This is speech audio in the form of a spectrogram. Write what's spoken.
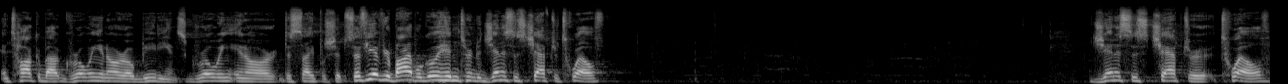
and talk about growing in our obedience, growing in our discipleship. So if you have your Bible, go ahead and turn to Genesis chapter 12. Genesis chapter 12.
